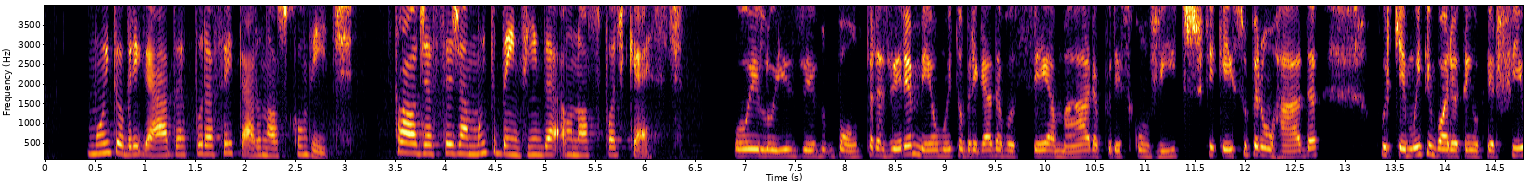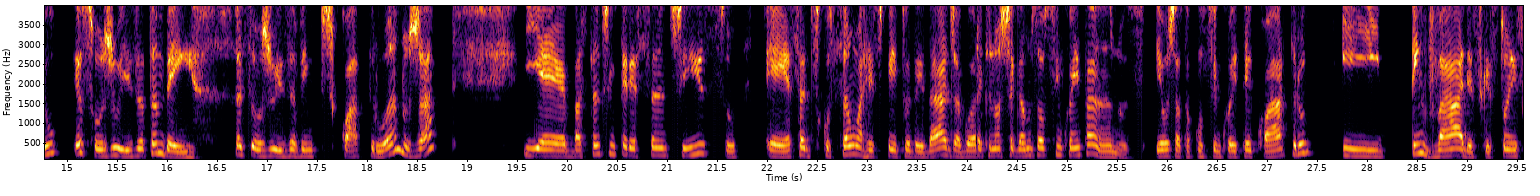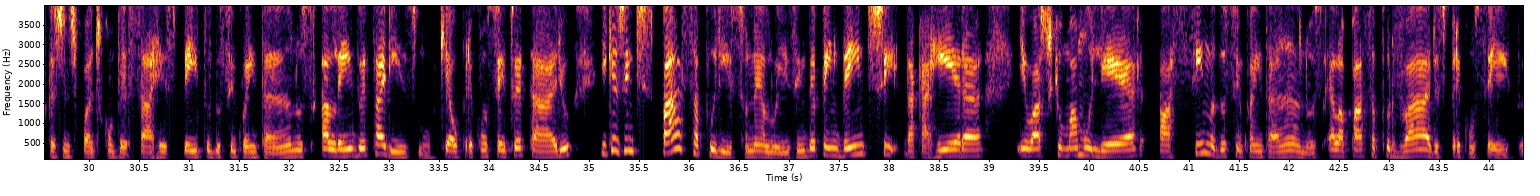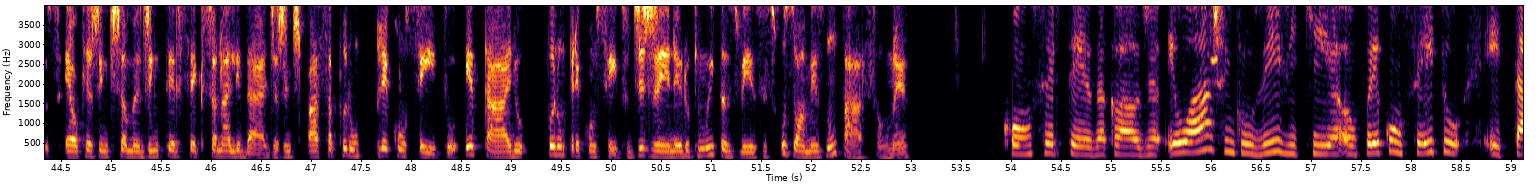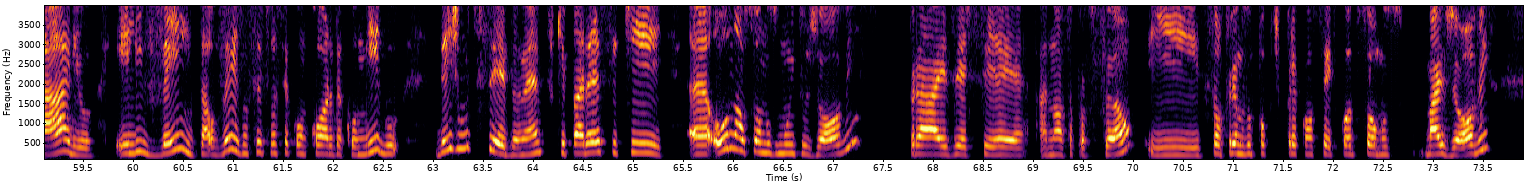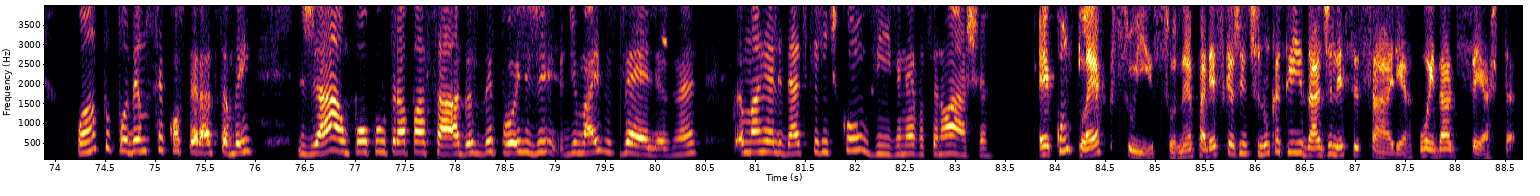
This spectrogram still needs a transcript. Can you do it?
Muito obrigada por aceitar o nosso convite. Cláudia, seja muito bem-vinda ao nosso podcast. Oi, Luiz. Bom, prazer é meu. Muito obrigada a você, Amara, por esse convite. Fiquei super honrada, porque, muito embora eu tenha o perfil, eu sou juíza também. Eu sou juíza há 24 anos já, e é bastante interessante isso, é, essa discussão a respeito da idade, agora que nós chegamos aos 50 anos. Eu já estou com 54 e tem várias questões que a gente pode conversar a respeito dos 50 anos, além do etarismo, que é o preconceito etário, e que a gente passa por isso, né, Luiz? Independente da carreira, eu acho que uma mulher acima dos 50 anos, ela passa por vários preconceitos. É o que a gente chama de interseccionalidade. A gente passa por um preconceito etário, por um preconceito de gênero, que muitas vezes os homens não passam, né? Com certeza, Cláudia. Eu acho, inclusive, que o preconceito etário, ele vem, talvez, não sei se você concorda comigo, desde muito cedo, né? Porque parece que uh, ou nós somos muito jovens para exercer a nossa profissão e sofremos um pouco de preconceito quando somos mais jovens, quanto podemos ser considerados também já um pouco ultrapassadas depois de, de mais velhas, né? É uma realidade que a gente convive, né? Você não acha? É complexo isso, né? Parece que a gente nunca tem a idade necessária ou a idade certa.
